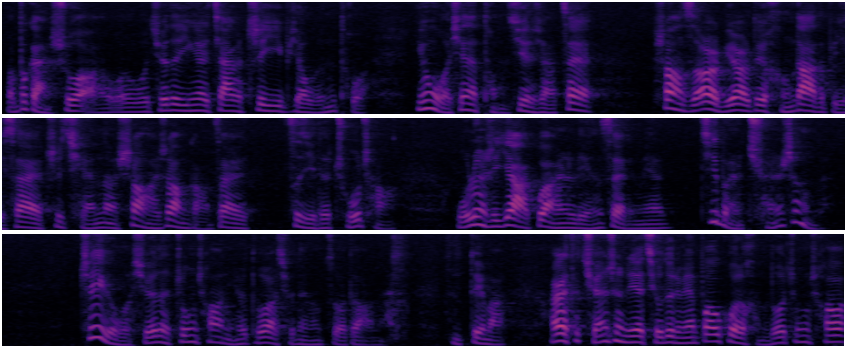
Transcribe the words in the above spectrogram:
我不敢说啊，我我觉得应该加个之一比较稳妥，因为我现在统计了一下，在上次二比二对恒大的比赛之前呢，上海上港在自己的主场，无论是亚冠还是联赛里面，基本上全胜的。这个我觉得中超你说多少球队能做到呢？对吗？而且他全胜这些球队里面包括了很多中超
